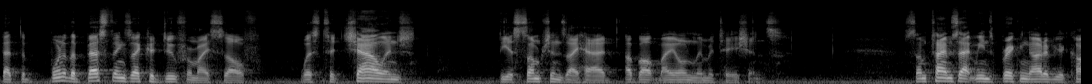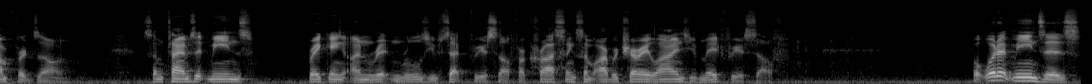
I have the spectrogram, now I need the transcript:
that the, one of the best things I could do for myself was to challenge the assumptions I had about my own limitations. Sometimes that means breaking out of your comfort zone. Sometimes it means breaking unwritten rules you've set for yourself or crossing some arbitrary lines you've made for yourself. But what it means is,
